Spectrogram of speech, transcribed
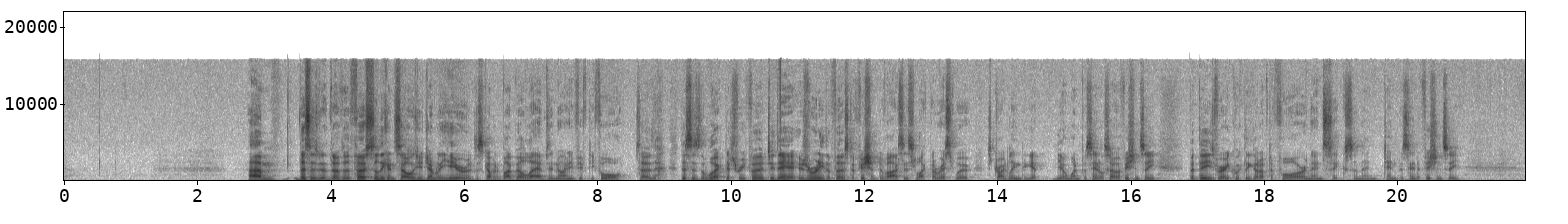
Um, this is the, the, first silicon cells you generally hear are discovered by Bell Labs in 1954. So this is the work that's referred to there. It was really the first efficient devices, like the rest were struggling to get you know 1% or so efficiency. But these very quickly got up to four and then six and then 10% efficiency.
